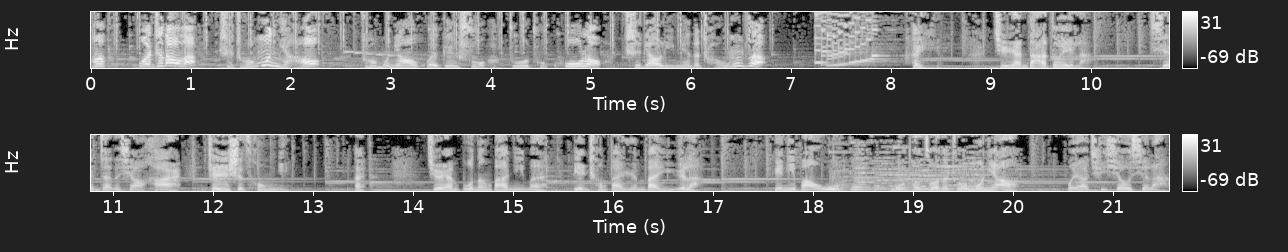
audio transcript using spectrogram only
啊，我知道了，是啄木鸟。啄木鸟会给树啄出窟窿，吃掉里面的虫子。哎呀，居然答对了！现在的小孩真是聪明。哎。居然不能把你们变成半人半鱼了，给你宝物，木头做的啄木鸟，我要去休息了，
